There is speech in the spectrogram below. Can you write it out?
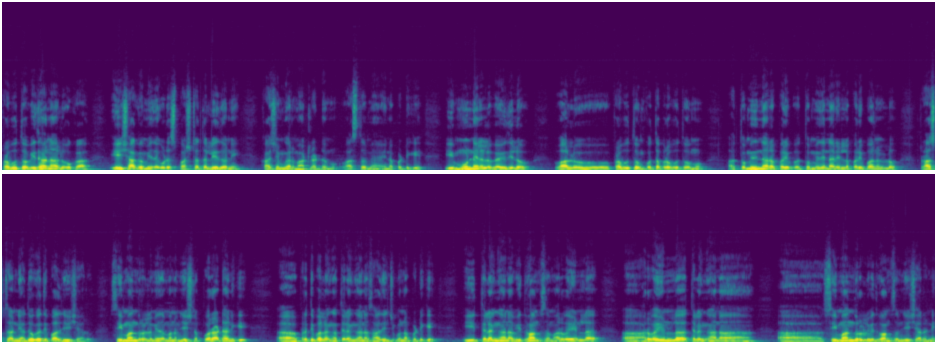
ప్రభుత్వ విధానాలు ఒక ఏ శాఖ మీద కూడా స్పష్టత లేదు అని కాశీం గారు మాట్లాడడము వాస్తవమే అయినప్పటికీ ఈ మూడు నెలల వ్యవధిలో వాళ్ళు ప్రభుత్వం కొత్త ప్రభుత్వము తొమ్మిదిన్నర పరి తొమ్మిదిన్నరేళ్ళ పరిపాలనలో రాష్ట్రాన్ని అధోగతి పాలు చేశారు. సీమాంధ్రుల మీద మనం చేసిన పోరాటానికి ప్రతిఫలంగా తెలంగాణ సాధించుకున్నప్పటికీ ఈ తెలంగాణ విధ్వంసం అరవై ఏళ్ళ అరవై ఏళ్ళ తెలంగాణ సీమాంధ్రులు విధ్వంసం చేశారని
